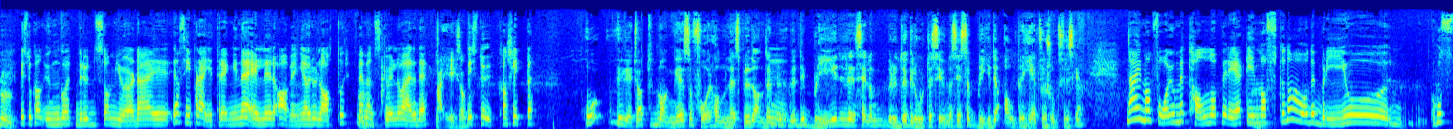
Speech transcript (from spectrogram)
Mm. Hvis du kan unngå et brudd som gjør deg ja, si pleietrengende eller avhengig av rullator. Hvem mm. ønsker vel å være det? Nei, ikke sant? Hvis du kan slippe. Og vi vet jo at mange som får håndleddsbrudd og andre, mm. de blir, selv om bruddet gror til syvende og sist, så blir de aldri helt funksjonsfriske. Nei, man får jo metall operert inn mm. ofte, da, og det blir jo hos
